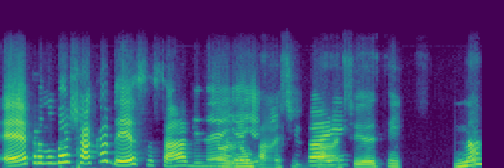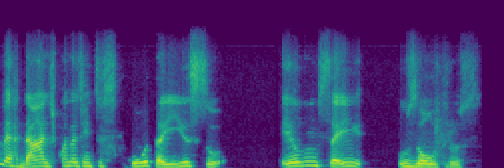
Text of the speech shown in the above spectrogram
é para não baixar a cabeça, sabe, né? Não, não baixa, vai... baixa. Assim, na verdade, quando a gente escuta isso, eu não sei os outros,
